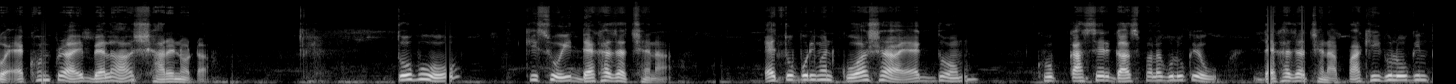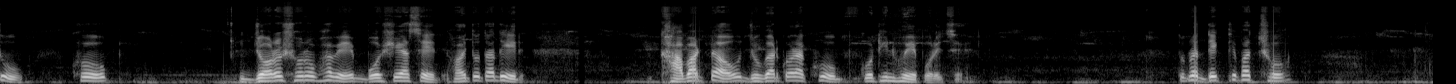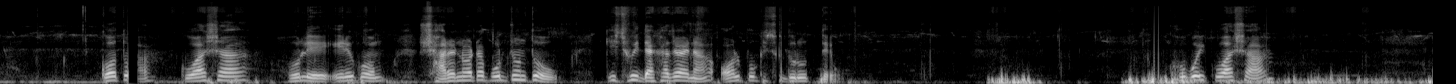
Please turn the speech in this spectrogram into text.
তো এখন প্রায় বেলা সাড়ে নটা। তবুও কিছুই দেখা যাচ্ছে না। এত পরিমাণ কুয়াশা একদম খুব কাছের গাছপালাগুলোকেও দেখা যাচ্ছে না। পাখিগুলো কিন্তু খুব জড়সড়ভাবে বসে আছে। হয়তো তাদের খাবারটাও জোগাড় করা খুব কঠিন হয়ে পড়েছে। তোমরা দেখতে পাচ্ছ কত কুয়াশা হলে এরকম সাড়ে নটা পর্যন্ত কিছুই দেখা যায় না, অল্প কিছু দূরত্বেও। খুবই কুয়াশা,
